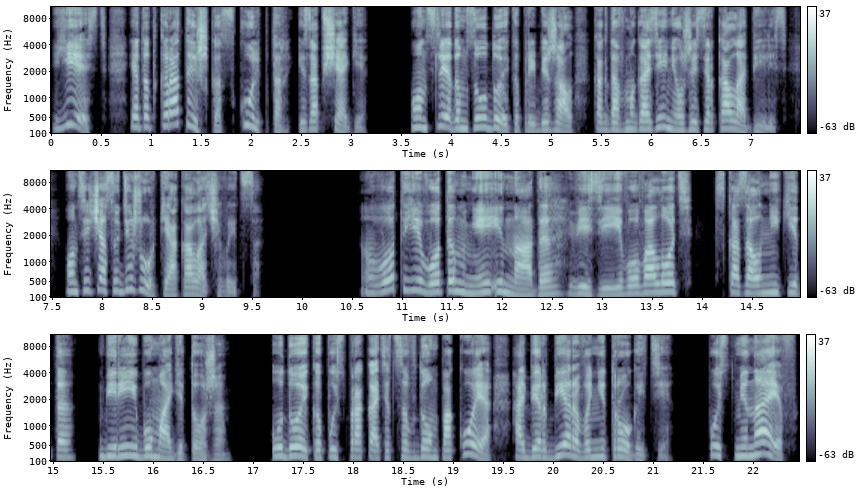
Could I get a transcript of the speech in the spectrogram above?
Есть. Этот коротышка, скульптор из общаги. Он следом за удойка прибежал, когда в магазине уже зеркала бились. Он сейчас у дежурки околачивается. «Вот его-то мне и надо. Вези его, Володь», — сказал Никита. «Бери и бумаги тоже. Удойка пусть прокатится в дом покоя, а Берберова не трогайте. Пусть Минаев,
